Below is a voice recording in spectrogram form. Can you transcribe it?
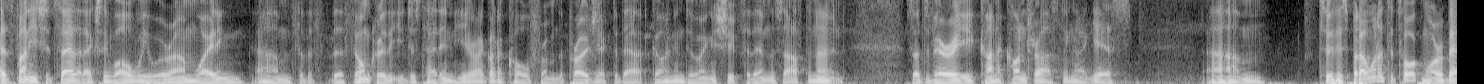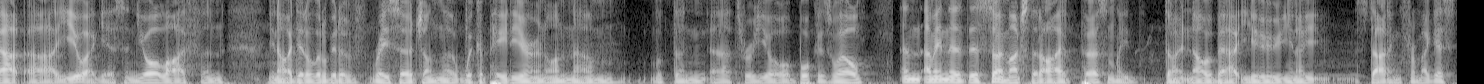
It's funny you should say that. Actually, while we were um, waiting um, for the the film crew that you just had in here, I got a call from the project about going and doing a shoot for them this afternoon. So it's very kind of contrasting, I guess, um, to this. But I wanted to talk more about uh, you, I guess, and your life. And you know, I did a little bit of research on the Wikipedia and on um, looked on uh, through your book as well. And I mean, there's there's so much that I personally don't know about you. You know, starting from I guess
